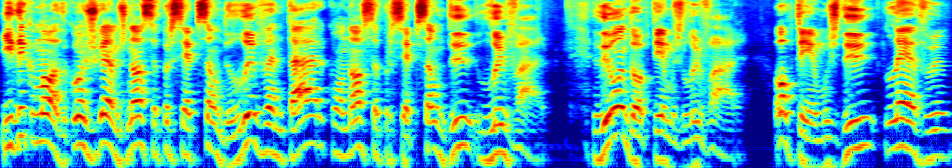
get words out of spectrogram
E de que modo conjugamos nossa percepção de levantar com nossa percepção de levar? De onde obtemos levar? Obtemos de leve.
